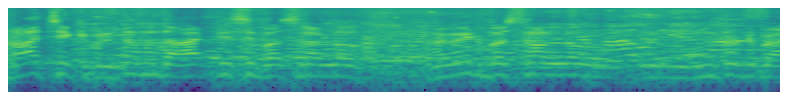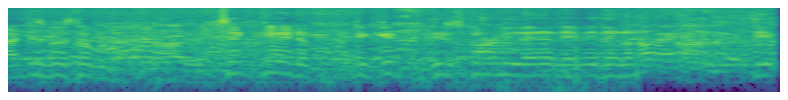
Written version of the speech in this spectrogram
క్రాస్ చెక్ ఇప్పుడు ఇంతకుముందు ఆర్టీసీ బస్సులలో ప్రైవేట్ బస్సులలో ఉంటుండే ఇప్పుడు ఆర్టీసీ బస్సులో కూడా చెక్ చేయడం టికెట్ తీసుకోవడం లేదని ఏ విధంగా ఈ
